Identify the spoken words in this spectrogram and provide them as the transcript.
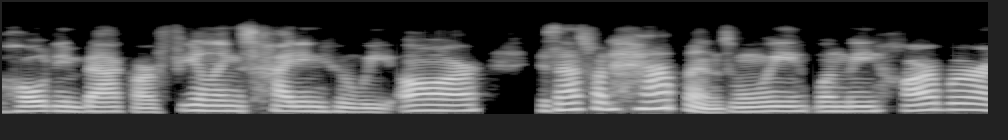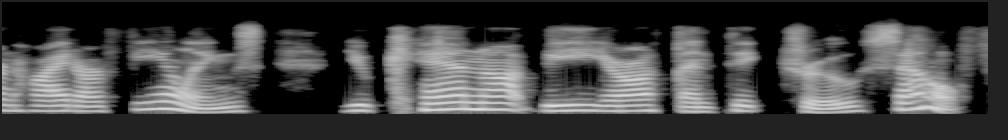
holding back our feelings, hiding who we are, because that's what happens when we when we harbor and hide our feelings. You cannot be your authentic, true self.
